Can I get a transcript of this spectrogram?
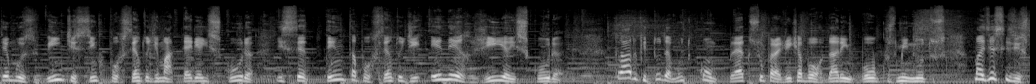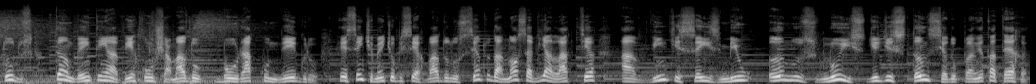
temos 25% de matéria escura e 70% de energia escura. Claro que tudo é muito complexo para a gente abordar em poucos minutos, mas esses estudos também têm a ver com o chamado buraco negro, recentemente observado no centro da nossa Via Láctea a 26 mil anos-luz de distância do planeta Terra.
